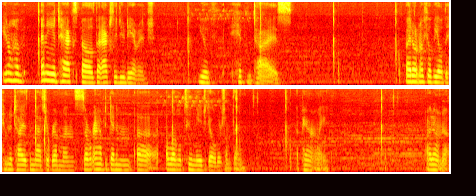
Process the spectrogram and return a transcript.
You don't have any attack spells that actually do damage. You have Hypnotize. But I don't know if you'll be able to hypnotize the Master Gremlins, so we're going to have to get him uh, a level 2 Mage Guild or something. Apparently. I don't know.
